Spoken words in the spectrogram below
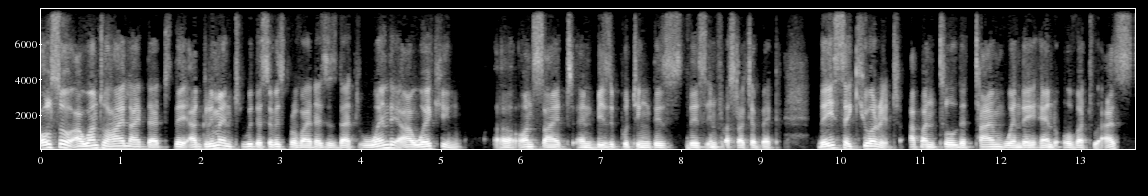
also, I want to highlight that the agreement with the service providers is that when they are working uh, on site and busy putting this, this infrastructure back, they secure it up until the time when they hand over to us.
